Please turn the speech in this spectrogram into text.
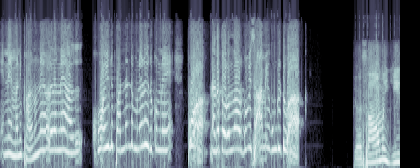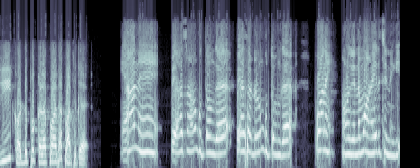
என்ன மணி பதினொன்னு தானே ஆகுது. கோயில் பன்னெண்டு மணி நேரம் இருக்கும்னே. போ நட திறந்தா இருக்கும் போய் சாமியை கும்பிட்டுட்டு வா. பேசாம இரி கடுப்ப கிளப்பாத பாத்துக்க. யானே பேசாம குத்தவங்க பேசாட்டாலும் குத்தவங்க. போனேன் அவனுக்கு என்னமோ ஆயிடுச்சு இன்னைக்கு.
